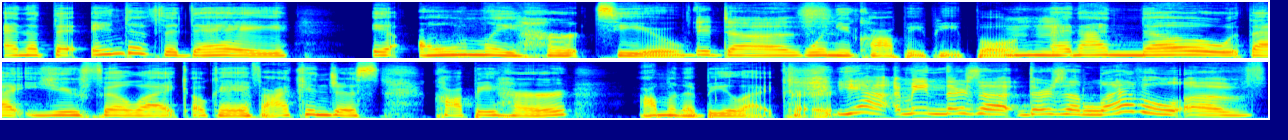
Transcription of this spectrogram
And at the end of the day, it only hurts you It does. when you copy people. Mhm. And I know that you feel like, okay, if I can just copy her, I'm going to be like her. Yeah, I mean, there's a there's a level of,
